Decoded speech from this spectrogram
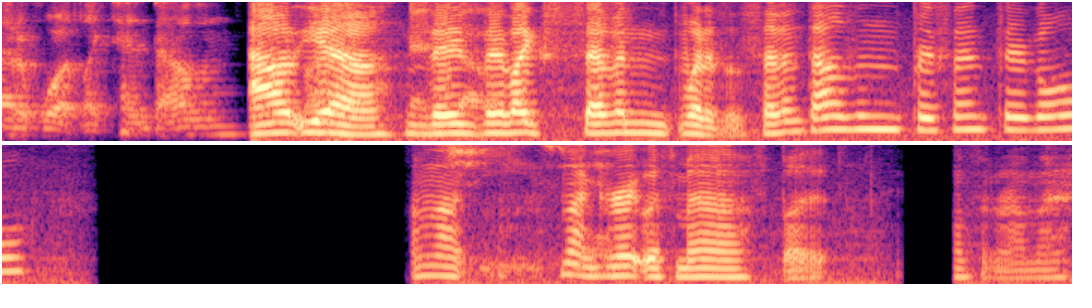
out of what, like ten thousand? Out, yeah, And they out. they're like seven. What is it? Seven thousand percent their goal. I'm not Jeez, not man. great with math, but something around there.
